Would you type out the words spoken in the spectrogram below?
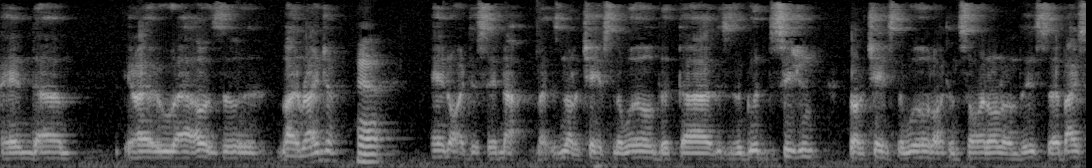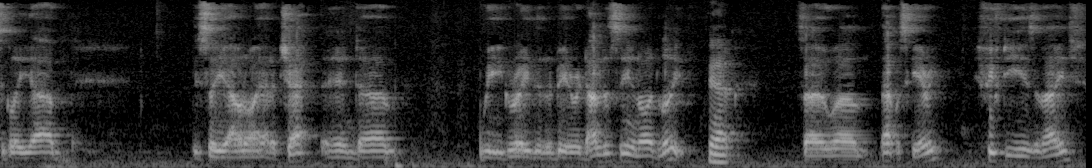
and um, you know uh, I was the Lone Ranger. Yeah. And I just said, no, mate, there's not a chance in the world that uh, this is a good decision. Not a chance in the world I can sign on on this. So basically, um, the CEO and I had a chat, and um, we agreed that it'd be a redundancy, and I'd leave. Yeah. So um, that was scary. 50 years of age,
